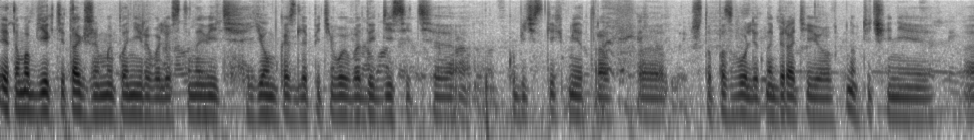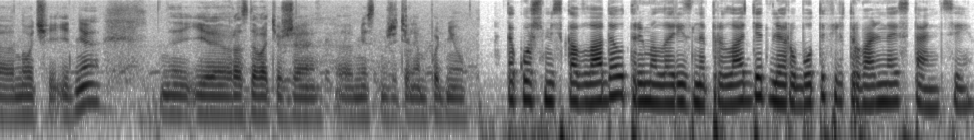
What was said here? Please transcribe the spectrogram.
этом объекте также мы планировали установить емкость для питьевой воды 10 э, кубических метров, э, что позволит набирать ее ну, в течение э, ночи и дня э, и раздавать уже э, местным жителям по дню. Також міська влада отримала різне приладдя для роботи фільтрувальної станції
